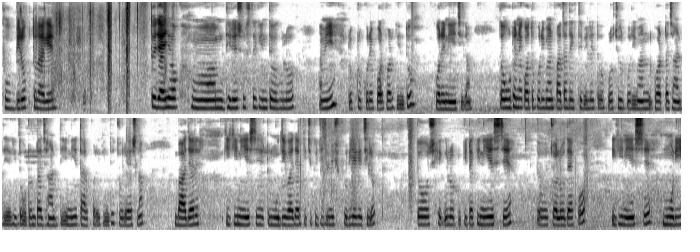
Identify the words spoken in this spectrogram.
খুব বিরক্ত লাগে। তো যাই হোক ধীরে সুস্থে কিন্তু ওগুলো আমি টুকটুক করে পরপর কিন্তু করে নিয়েছিলাম। তো উঠোনে কত পরিমাণ পাতা দেখতে পেলে তো প্রচুর পরিমাণ ঘরটা ঝাঁট দিয়ে কিন্তু উঠোনটা ঝাঁট দিয়ে নিয়ে তারপরে কিন্তু চলে আসলাম। বাজারে কী কী নিয়ে এসে একটু মুদি বাজার কিছু কিছু জিনিস ফুরিয়ে গেছিল। তো সেগুলো টুকিটাকি নিয়ে এসছে। তো চলো দেখো কী কী নিয়ে এসছে। মুড়ি,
